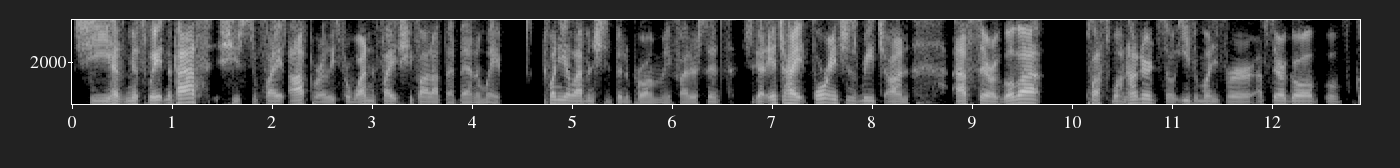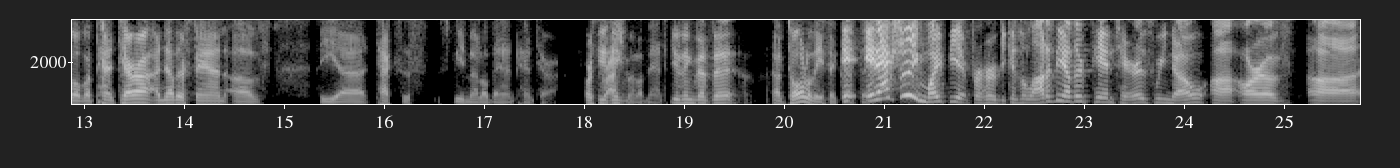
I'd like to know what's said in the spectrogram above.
She has missed weight in the past. She used to fight up, or at least for one fight, she fought up at bantamweight. 2011, she's been a pro MMA fighter since. She's got inch height, four inches reach on Avsaragova, plus 100, so even money for Avsaragova. Pantera, another fan of the uh, Texas speed metal band Pantera, or You thrash think- metal band. You think that's it? I totally think It, that's it. it actually might be it for her because a lot of the other Panteras we know uh, are of uh,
